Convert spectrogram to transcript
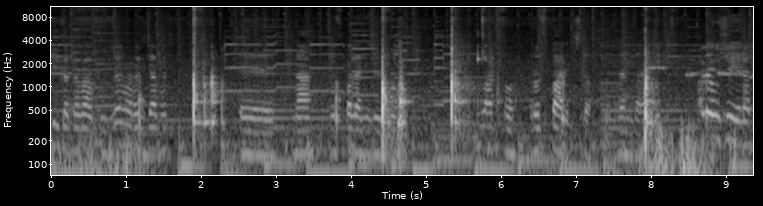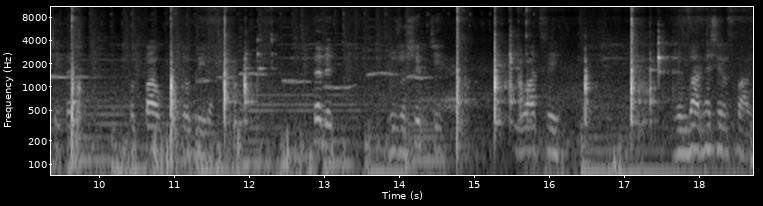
kilka kawałków drzewa, rozdziałać yy, na rozpalenie, żeby łatwo rozpalić to wędzarni, ale użyję raczej też podpałki do grilla. Wtedy dużo szybciej i łatwiej wędzarnia się rozpali.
